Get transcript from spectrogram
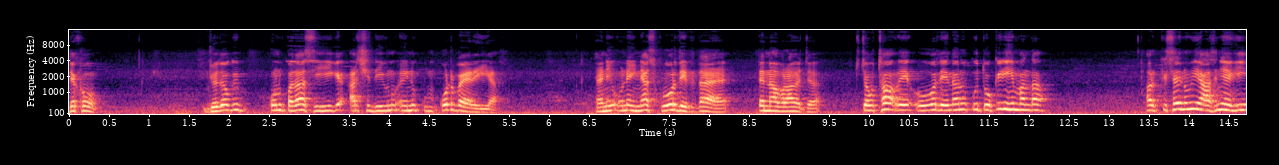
ਦੇਖੋ, ਜਦੋਂ ਕਿ ਉਹਨੂੰ ਪਤਾ ਸੀ ਕਿ ਅਰਸ਼ਦੀਪ ਨੂੰ ਇਹਨੂੰ ਕੁੱਟ ਪੈ ਰਹੀ ਆ। ਯਾਨੀ ਉਹਨੇ ਇੰਨਾ ਸਕੋਰ ਦੇ ਦਿੱਤਾ ਹੈ ਤਿੰਨ ਓਵਰਾਂ ਵਿੱਚ। ਚੌਥਾ ਓਵਰ ਦੇਣ ਦਾ ਉਹਨੂੰ ਕੋਈ ਤੋਕੀ ਨਹੀਂ ਸੀ ਮੰਨਦਾ। ਔਰ ਕਿਸੇ ਨੂੰ ਵੀ ਆਸ ਨਹੀਂ ਹੈਗੀ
